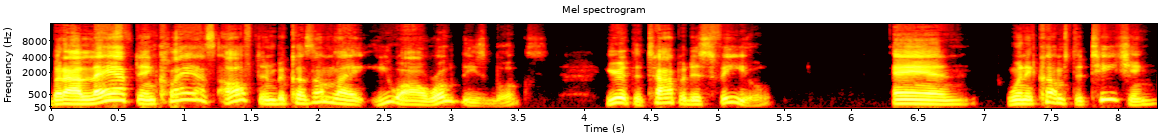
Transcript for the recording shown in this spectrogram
but I laughed in class often because I'm like, you all wrote these books. You're at the top of this field. And when it comes to teaching,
